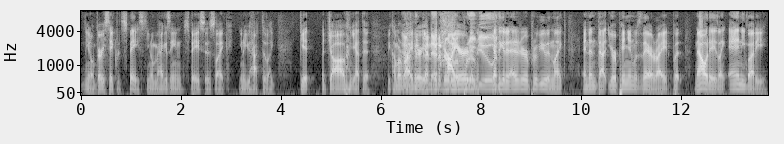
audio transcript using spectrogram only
you know very sacred space. You know magazine space is like you know you have to like get a job. You have to become a Yeah, writer. You have to get editor to hired approve and you you have to get an editor to approve you and like and then that your opinion was there right? But nowadays like anybody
